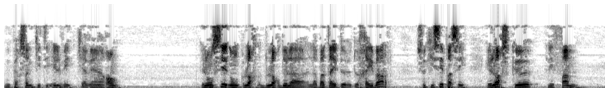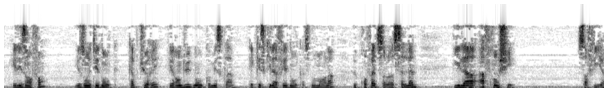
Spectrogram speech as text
Une personne qui était élevée, qui avait un rang. Et l'on sait donc lors, de la, bataille de, de Khaybar ce qui s'est passé. Et lorsque les femmes et les enfants, ils ont été donc capturés et rendus donc comme esclaves. Et qu'est-ce qu'il a fait donc à ce moment-là? Le prophète sallallahu alayhi wa sallam, il a affranchi sa fille,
